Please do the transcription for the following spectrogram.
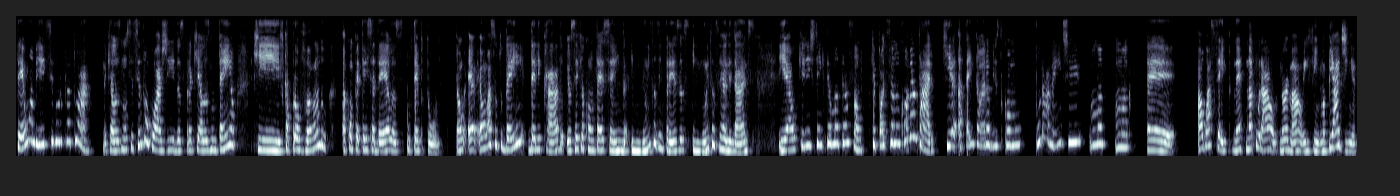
ter um ambiente seguro para atuar né, que elas não se sintam coagidas, para que elas não tenham que ficar provando a competência delas o tempo todo. Então, é, é, um assunto bem delicado. Eu sei que acontece ainda em muitas empresas, em muitas realidades, e é o que a gente tem que ter uma atenção, porque pode ser um comentário que até então era visto como puramente uma, uma é, algo aceito, né? Natural, normal, enfim, uma piadinha,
